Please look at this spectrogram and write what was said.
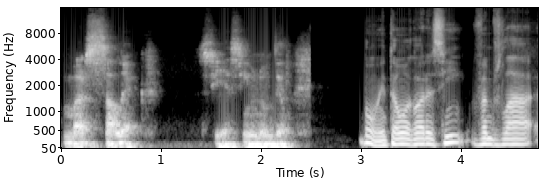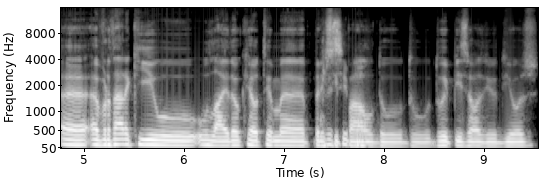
Marsalek, se é assim o nome dele. Bom, então agora sim, vamos lá uh, abordar aqui o, o Lido, que é o tema principal, principal. Do, do, do, episódio de hoje.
